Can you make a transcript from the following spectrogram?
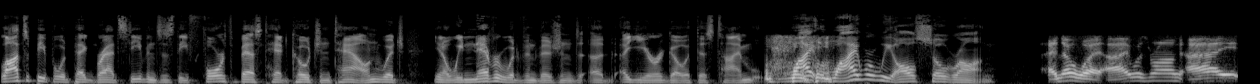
Lots of people would peg Brad Stevens as the fourth best head coach in town, which you know we never would have envisioned a, a year ago at this time. Why why were we all so wrong? I know why I was wrong. I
